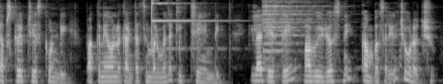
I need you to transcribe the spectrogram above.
సబ్స్క్రైబ్ చేసుకోండి. పక్కనే ఉన్న గంట సింబల్ మీద క్లిక్ చేయండి. ఇలా చేస్తే మా వీడియోస్ని కంపల్సరీగా చూడొచ్చు.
